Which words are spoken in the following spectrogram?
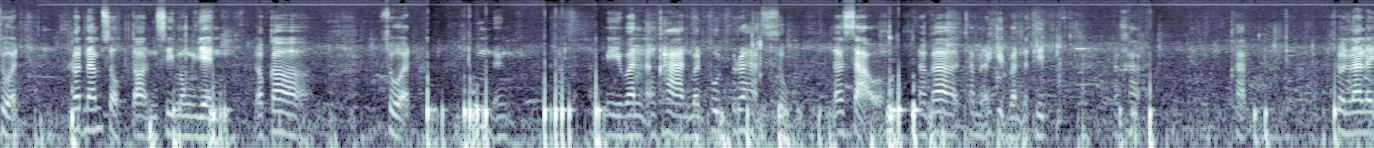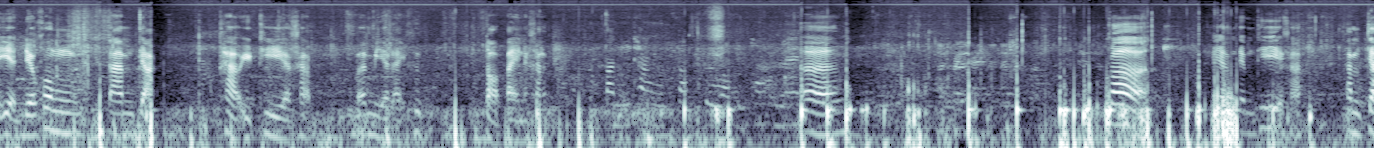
สวดรดน้ำศพตอน4โมงเย็น แล้วก็สวดทุ่มหนึ่งมีวันอังคารวันพุธพฤหัสศุกร์และเสาร์แล้วก็ชำรกิจวันอาทิตย์ นะครับครับ ส่วนรายละเอียดเดี๋ยวคงตามจากข่าวอีกทีอะครับ ว่ามีอะไรคือต่อไปนะครับ ตอนนี้ทางครอบครัวคุณพ่อคุณแม่เอ่อก็พยายามเต็มที่ครับทำใจ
